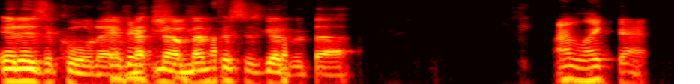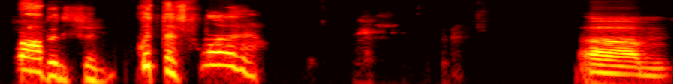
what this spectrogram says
It is a cool name. Me- No, Memphis is good with that. I like that. Robinson with the slam. Um,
